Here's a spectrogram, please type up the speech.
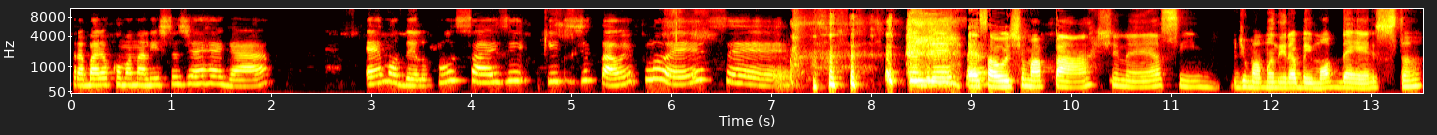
trabalha como analista de RH, é modelo plus size e digital influencer. Essa última parte, né, assim, de uma maneira bem modesta,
